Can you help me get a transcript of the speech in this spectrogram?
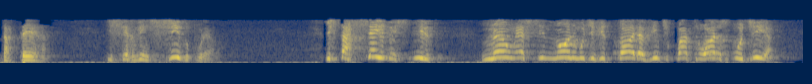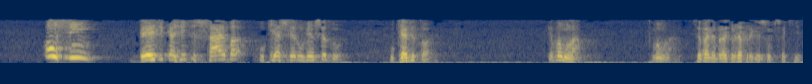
da terra, e ser vencido por ela. Estar cheio do Espírito não é sinônimo de vitória 24 horas por dia. Ou sim, desde que a gente saiba o que é ser um vencedor, o que é vitória. Porque vamos lá, vamos lá. Você vai lembrar que eu já preguei sobre isso aqui.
